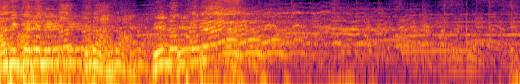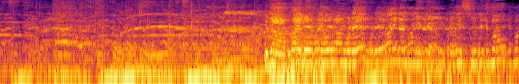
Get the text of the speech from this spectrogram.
ആദ്യം കയറിയ ലീഡ്. ഇതാ. വീണ്ടും ಇದು ಅಪಾಯ ಸೌರಾಂಗುಡೆ ಫೈನಲ್ ಪ್ರವೇಶಿಸಬೇಕು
